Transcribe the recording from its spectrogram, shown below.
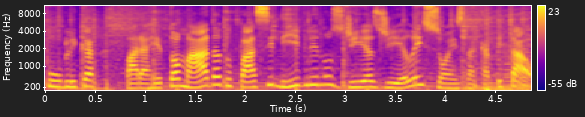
pública para a retomada do passe livre nos dias de eleições na capital.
